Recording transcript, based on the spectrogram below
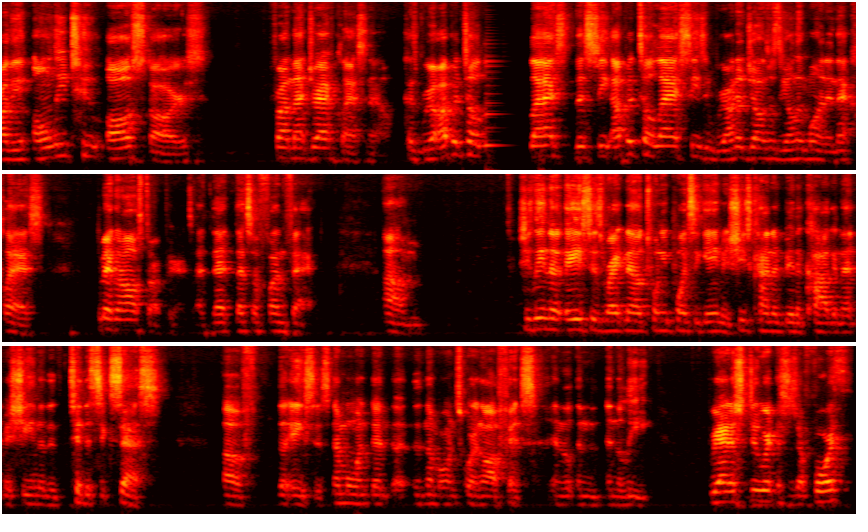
are the only two All Stars from that draft class now. Because we're up until last this see up until last season, Brionna Jones was the only one in that class to make an All Star appearance. That that's a fun fact. Um, she's leading the Aces right now, twenty points a game, and she's kind of been a cog in that machine the, to the success of the Aces. Number one, the, the number one scoring offense in the, in, in the league. Breanna Stewart, this is her fourth.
